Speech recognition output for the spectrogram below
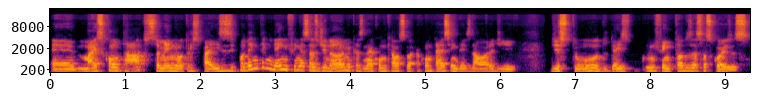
é, mais contatos também em outros países e poder entender, enfim, essas dinâmicas, né? Como que elas acontecem desde a hora de, de estudo, desde, enfim, todas essas coisas.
